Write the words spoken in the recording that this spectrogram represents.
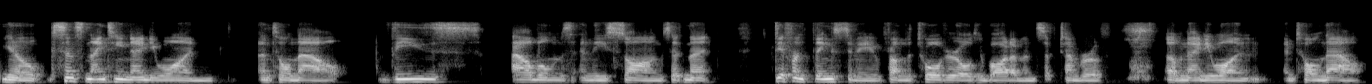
you know, since 1991 until now, these albums and these songs have meant different things to me from the 12 year old who bought them in September of, of 91 until now.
